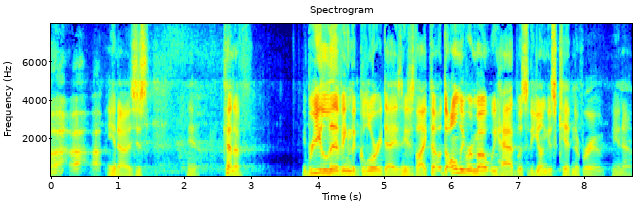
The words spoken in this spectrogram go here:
you know, it's just you know, kind of reliving the glory days. And he's like, the, the only remote we had was the youngest kid in the room, you know.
